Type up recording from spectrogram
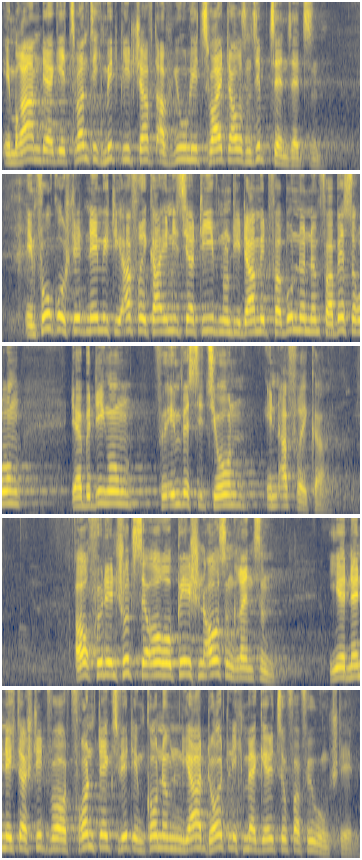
im Rahmen der G20-Mitgliedschaft ab Juli 2017 setzen. Im Fokus steht nämlich die Afrika-Initiativen und die damit verbundenen Verbesserungen der Bedingungen für Investitionen in Afrika. Auch für den Schutz der europäischen Außengrenzen, hier nenne ich das Stichwort Frontex, wird im kommenden Jahr deutlich mehr Geld zur Verfügung stehen.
